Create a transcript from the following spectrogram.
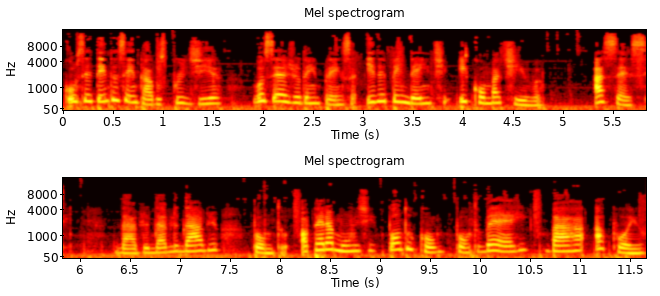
Com 70 centavos por dia, você ajuda a imprensa independente e combativa. Acesse www.operamundi.com.br/apoio.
